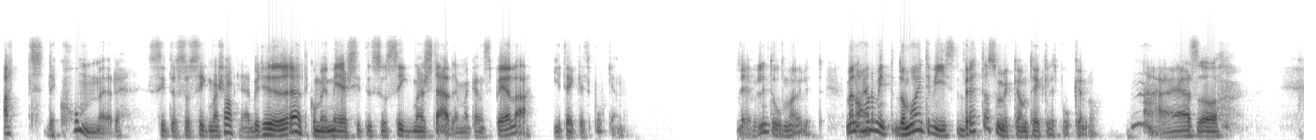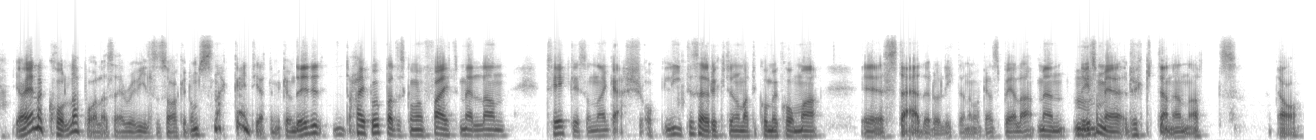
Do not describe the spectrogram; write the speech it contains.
att det kommer Cities och Sigmar-saker. här. Betyder det att det kommer mer Cities och Sigmar-städer man kan spela i Teknisboken? Det är väl inte omöjligt. Men har de, inte, de har inte visat, berättat så mycket om Teklisboken då? Nej, alltså. Jag har gärna kollat på alla så här reveals och saker. De snackar inte jättemycket om det. Det hype upp att det ska vara en fight mellan Teklis och Nagash och lite så här rykten om att det kommer komma eh, städer och liknande man kan spela. Men det är Mm. som är rykten än att, ja.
